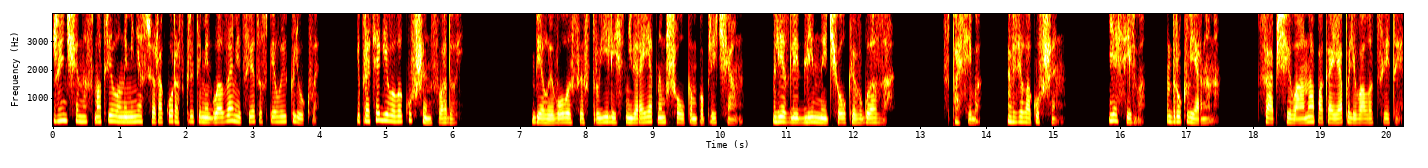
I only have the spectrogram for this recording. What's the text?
Женщина смотрела на меня с широко раскрытыми глазами цвета спелой клюквы и протягивала кувшин с водой. Белые волосы струились невероятным шелком по плечам, лезли длинной челкой в глаза. «Спасибо», — взяла кувшин. «Я Сильва, друг Вернона», — сообщила она, пока я поливала цветы.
